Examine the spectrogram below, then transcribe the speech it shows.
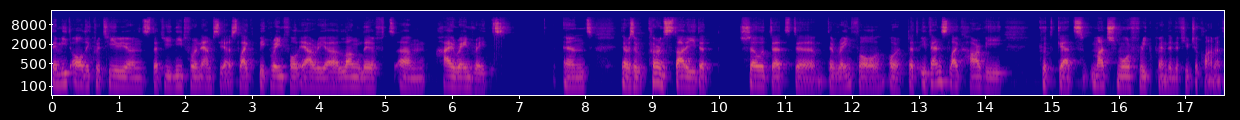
they meet all the criterions that you need for an MCS, like big rainfall area, long lived, um, high rain rates, and there is a current study that showed that the the rainfall or that events like Harvey could get much more frequent in the future climate.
